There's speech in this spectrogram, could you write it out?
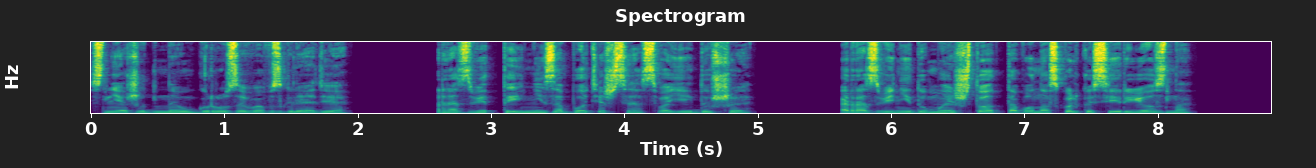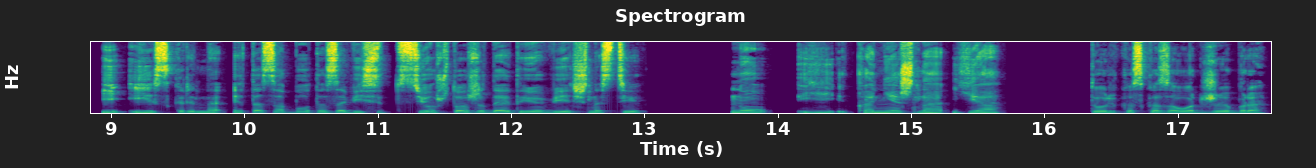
с неожиданной угрозой во взгляде. «Разве ты не заботишься о своей душе?» Разве не думаешь, что от того, насколько серьезно и искренно эта забота зависит все, что ожидает ее вечности? Ну, и, конечно, я...» Только сказала Джебра,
